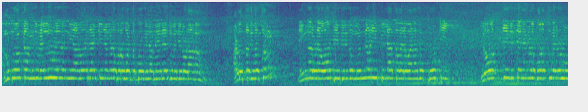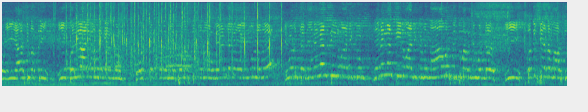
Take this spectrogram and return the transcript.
നമുക്ക് നോക്കാം. ഇത് വെല്ലുവിളി തന്നെയാണ്. ഒരാഴ്ച ഞങ്ങൾ പുറകോട്ട് പോകില്ല. മാനേജ്മെന്റിനോടാണ്. അടുത്ത ദിവസം നിങ്ങളുടെ ഓഫീസിൽ ഇത് മുന്നറിയിപ്പില്ലാത്തവരാണ് അത് പൂട്ടി. ലോക്ക് ചെയ്തിട്ട് ഞങ്ങൾ പുറത്തു വരുള്ളൂ. ഈ ആശുപത്രി ഈ കൊല്ലാളികളുടെ കേന്ദ്രം ഈ പ്രതിഷേധ മാർച്ച്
